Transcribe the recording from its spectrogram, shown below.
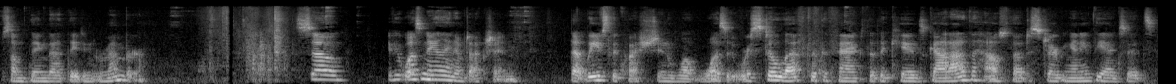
something that they didn't remember. So, if it was an alien abduction, that leaves the question what was it? We're still left with the fact that the kids got out of the house without disturbing any of the exits,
